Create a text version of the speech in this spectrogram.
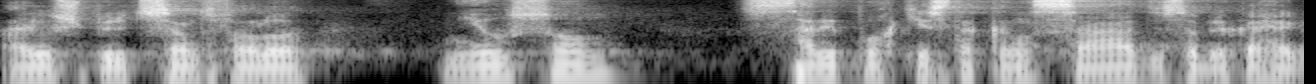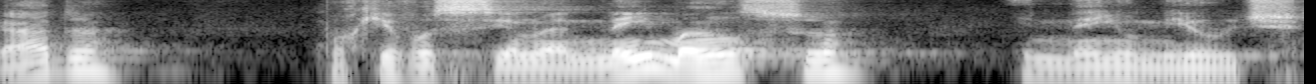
Aí o Espírito Santo falou: Nilson, sabe por que está cansado e sobrecarregado? Porque você não é nem manso e nem humilde.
